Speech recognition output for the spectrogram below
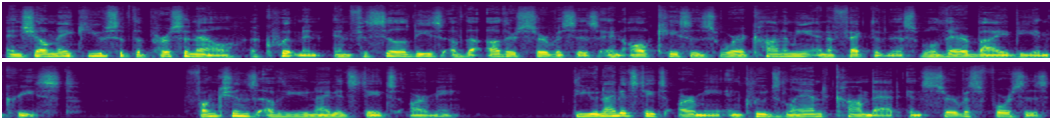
and shall make use of the personnel, equipment, and facilities of the other services in all cases where economy and effectiveness will thereby be increased. Functions of the United States Army. The United States Army includes land combat and service forces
